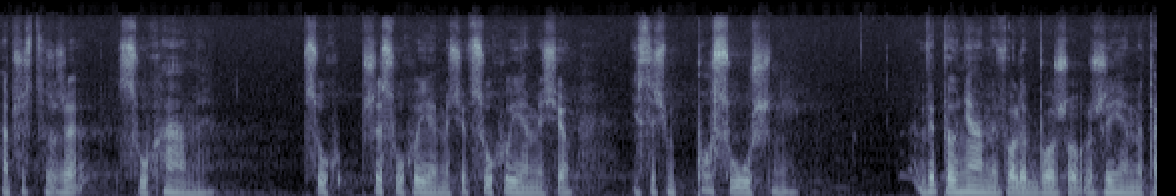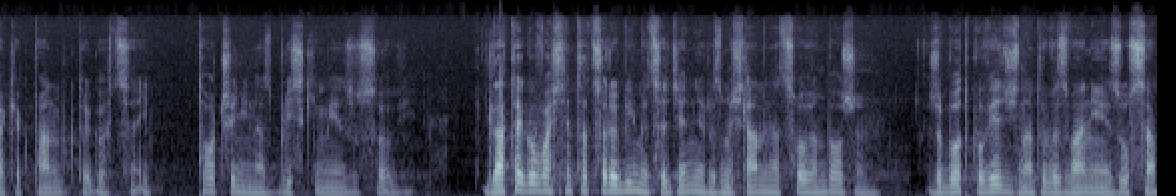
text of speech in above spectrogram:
a przez to, że słuchamy, przysłuchujemy się, wsłuchujemy się, jesteśmy posłuszni, wypełniamy wolę Bożą, żyjemy tak, jak Pan Bóg tego chce i to czyni nas bliskimi Jezusowi. Dlatego właśnie to, co robimy codziennie, rozmyślamy nad Słowem Bożym, żeby odpowiedzieć na to wezwanie Jezusa.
